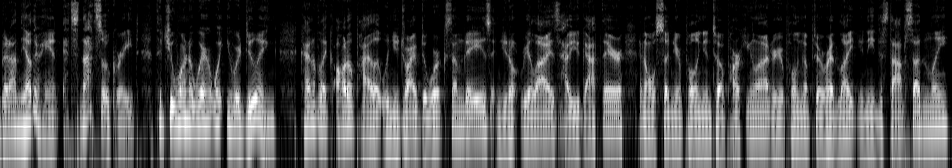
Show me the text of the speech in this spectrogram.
But on the other hand, it's not so great that you weren't aware what you were doing. Kind of like autopilot when you drive to work some days and you don't realize how you got there, and all of a sudden you're pulling into a parking lot or you're pulling up to a red light, you need to stop suddenly.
